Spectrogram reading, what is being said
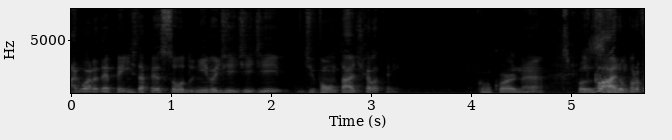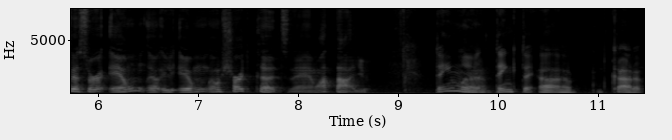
Agora, depende da pessoa, do nível de, de, de, de vontade que ela tem. concordo? né? E claro, um professor é um, é, é um, é um shortcut, né? É um atalho. Tem uma. né? Tem que ter. Ah, cara,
